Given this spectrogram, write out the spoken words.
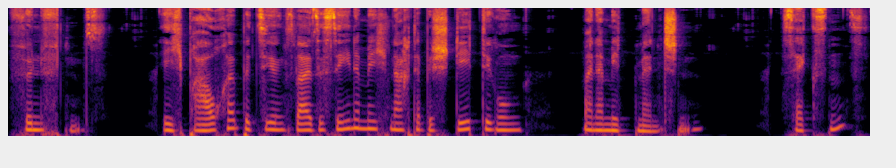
Fünftens. Ich brauche bzw. sehne mich nach der Bestätigung meiner Mitmenschen. Sechstens.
